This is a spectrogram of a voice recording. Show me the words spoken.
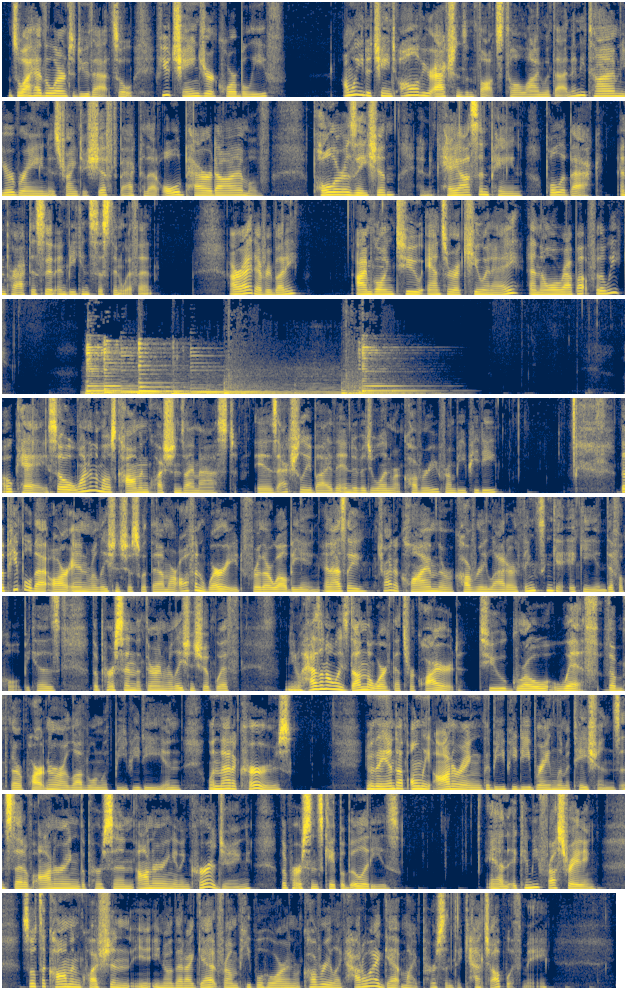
And so I had to learn to do that. So if you change your core belief, I want you to change all of your actions and thoughts to align with that. And anytime your brain is trying to shift back to that old paradigm of polarization and chaos and pain, pull it back and practice it and be consistent with it. All right, everybody. I'm going to answer a Q&A and then we'll wrap up for the week. Okay, so one of the most common questions I'm asked is actually by the individual in recovery from BPD the people that are in relationships with them are often worried for their well being. And as they try to climb the recovery ladder, things can get icky and difficult because the person that they're in relationship with, you know, hasn't always done the work that's required to grow with the, their partner or loved one with BPD. And when that occurs, you know, they end up only honoring the BPD brain limitations instead of honoring the person, honoring and encouraging the person's capabilities and it can be frustrating. So it's a common question, you know, that I get from people who are in recovery like how do I get my person to catch up with me?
